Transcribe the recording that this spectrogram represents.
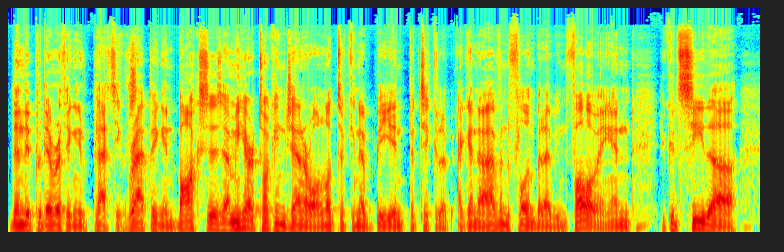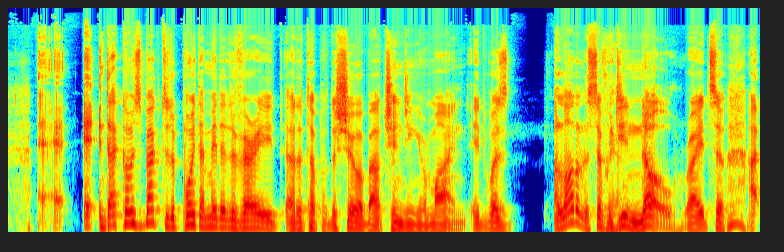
then they put everything in plastic wrapping in boxes. I mean, here I'm talking general, not talking about B in particular. Again, I haven't flown, but I've been following, and you could see the. And that comes back to the point I made at the very at the top of the show about changing your mind. It was a lot of the stuff we didn't know, right? So I,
